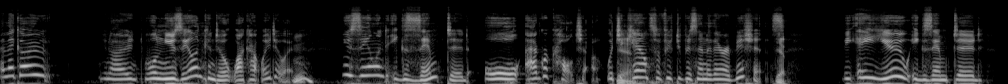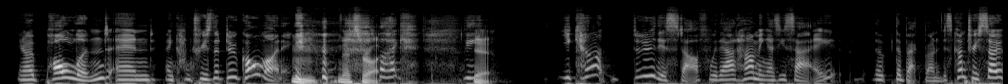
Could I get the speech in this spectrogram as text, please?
And they go, you know, well, New Zealand can do it. Why can't we do it? New Zealand exempted all agriculture, which. Yeah. accounts for 50% of their emissions. Yep. The EU exempted, you know, Poland and, and countries that do coal mining. That's right. like, the, Yeah. You can't do this stuff without harming, as you say, the, the backbone of this country. So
